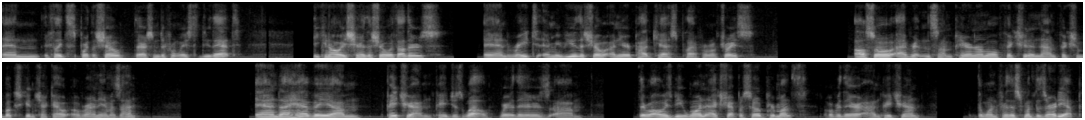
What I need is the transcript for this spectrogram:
and if you'd like to support the show, there are some different ways to do that. You can always share the show with others and rate and review the show on your podcast platform of choice. Also, I've written some paranormal fiction and nonfiction books you can check out over on Amazon. And I have a um, Patreon page as well, where there's um, there will always be one extra episode per month over there on Patreon. The one for this month is already up,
